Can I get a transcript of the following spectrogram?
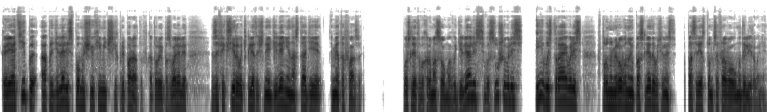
Кариотипы определялись с помощью химических препаратов, которые позволяли зафиксировать клеточное деление на стадии метафазы. После этого хромосомы выделялись, высушивались и выстраивались в пронумерованную последовательность посредством цифрового моделирования.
